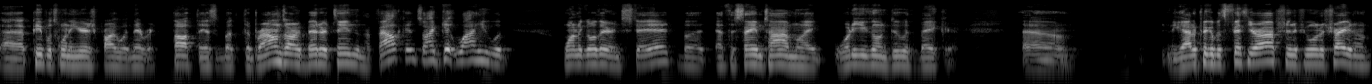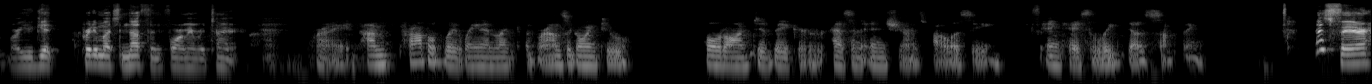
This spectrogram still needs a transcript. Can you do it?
uh, people 20 years probably would never thought this, but the Browns are a better team than the Falcons, so I get why he would want to go there instead. But at the same time, like, what are you going to do with Baker? Um, you got to pick up his fifth year option if you want to trade him, or you get pretty much nothing for him in return. Right. I'm probably leaning like the Browns are going to hold on to Baker as an insurance policy in case the league does something. That's fair.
